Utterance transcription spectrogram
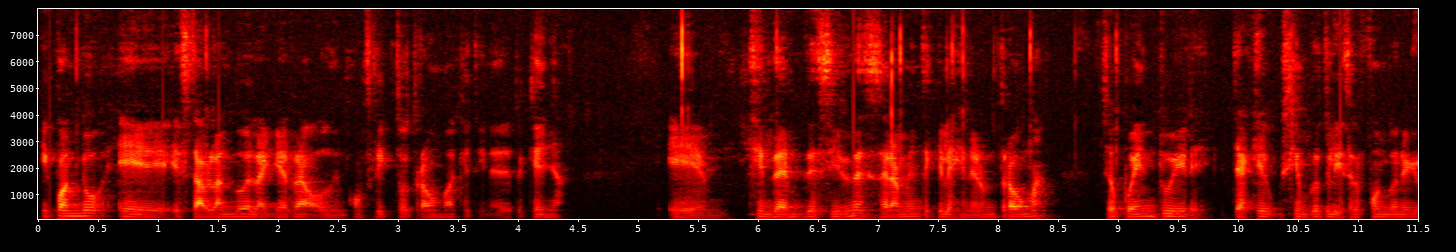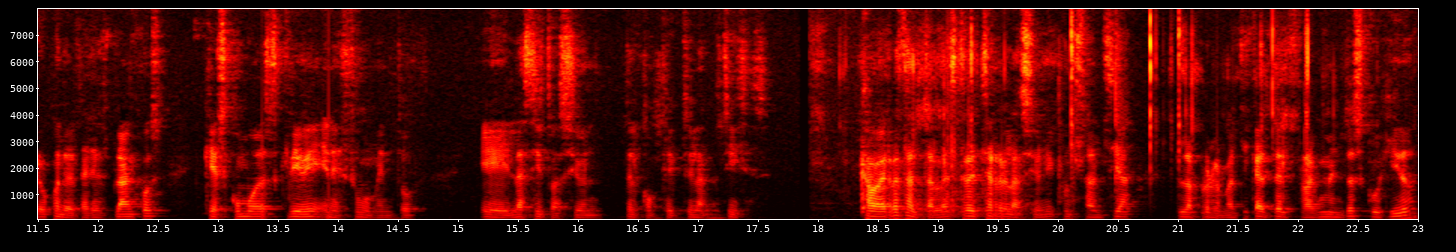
Y cuando eh, está hablando de la guerra o de un conflicto o trauma que tiene de pequeña, eh, sin decir necesariamente que le genera un trauma, se puede intuir, ya que siempre utiliza el fondo negro con detalles blancos, que es como describe en este momento eh, la situación del conflicto y las noticias. Cabe resaltar la estrecha relación y constancia de la problemática del fragmento escogido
